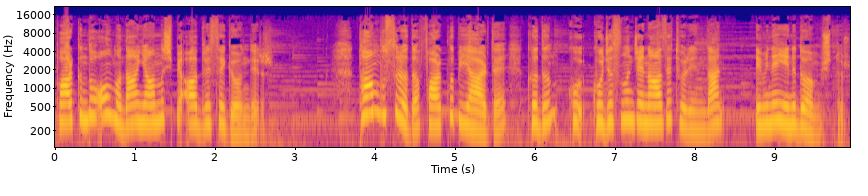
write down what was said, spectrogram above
farkında olmadan yanlış bir adrese gönderir. Tam bu sırada farklı bir yerde kadın ko- kocasının cenaze töreninden evine yeni dönmüştür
